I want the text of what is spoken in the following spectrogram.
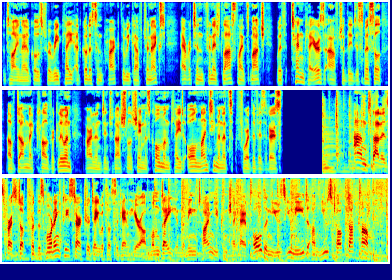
The tie now goes to a replay at Goodison Park the week after next. Everton finished last night's match with 10 players after the dismissal of Dominic Calvert-Lewin. Ireland international Seamus Coleman played all 90 minutes for the visitors. And that is first up for this morning. Please start your day with us again here on Monday. In the meantime, you can check out all the news you need on newstalk.com.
